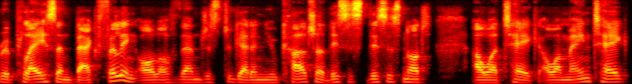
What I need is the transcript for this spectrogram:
replace and backfilling all of them just to get a new culture. This is this is not our take. Our main take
